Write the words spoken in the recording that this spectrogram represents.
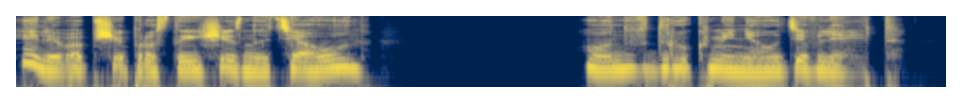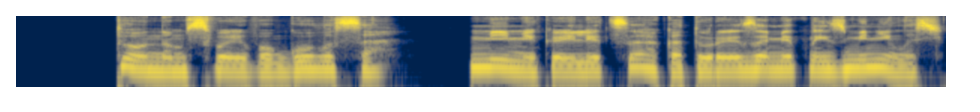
Или вообще просто исчезнуть, а он... Он вдруг меня удивляет. Тоном своего голоса, мимикой лица, которая заметно изменилась,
